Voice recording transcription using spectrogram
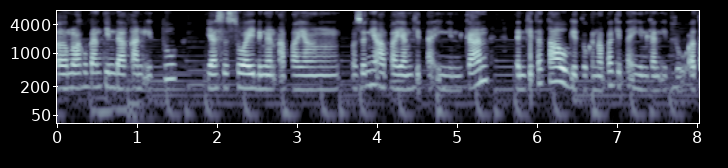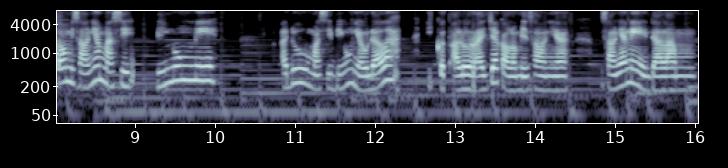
uh, melakukan tindakan itu ya sesuai dengan apa yang maksudnya apa yang kita inginkan dan kita tahu gitu kenapa kita inginkan itu atau misalnya masih bingung nih aduh masih bingung ya udahlah ikut alur aja kalau misalnya misalnya nih dalam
